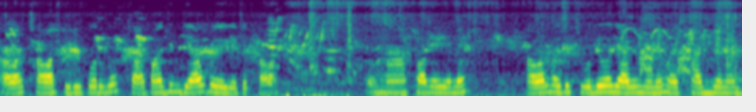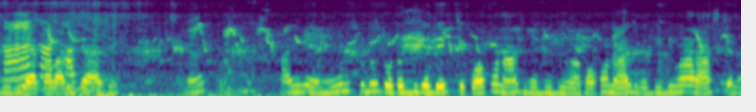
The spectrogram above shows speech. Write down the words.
আবার খাওয়া শুরু করব। চার পাঁচ দিন দেওয়াও হয়ে গেছে খাওয়া। তো মা সবে এলো। আবার হয়তো চলেও যাবে মনে হয় থাকবে না। দিদি একা বাড়িতে আছে। হ্যাঁ? থাকবে। মন শুধু টোটোর দিকে দেখছে। কখন আসবে দিদিমা? কখন আসবে? দিদিমা আর আসছে না।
